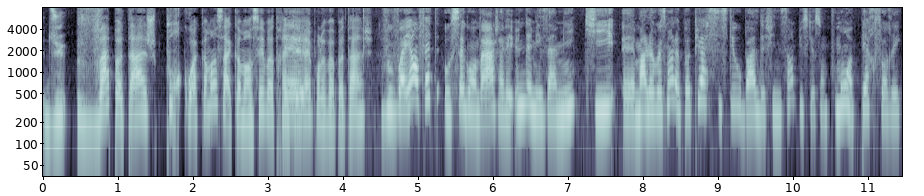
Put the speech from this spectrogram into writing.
du vapotage. Pourquoi? Comment ça a commencé votre euh, intérêt pour le vapotage? Vous voyez, en fait, au secondaire, j'avais une de mes amies qui, euh, malheureusement, n'a pas pu assister au bal de finissant puisque son poumon a perforé.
